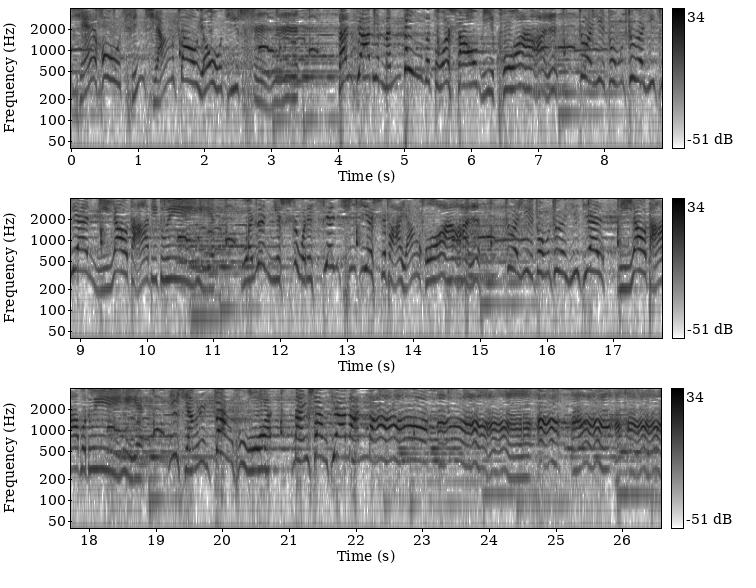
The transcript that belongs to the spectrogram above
前后群墙倒有几尺，咱家的门洞子多少米宽？这一中这一间你要答的对，我认你是我的先妻，届时把羊还。这一中这一剑你要答不对，你想认丈夫难上加难呐！啊啊啊啊啊啊！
